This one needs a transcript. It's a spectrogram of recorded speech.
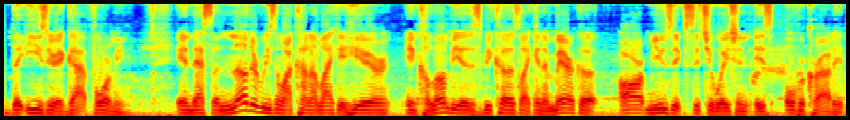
the easier it got for me. And that's another reason why I kind of like it here in Colombia is because like in America, our music situation is overcrowded.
